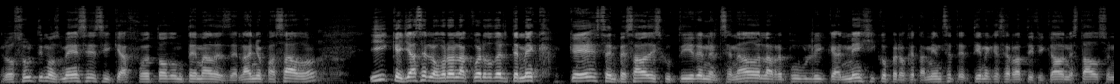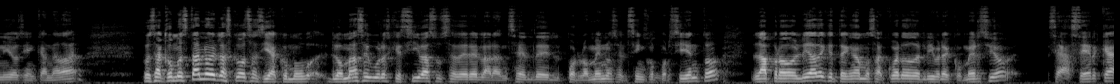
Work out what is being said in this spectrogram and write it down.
en los últimos meses y que fue todo un tema desde el año pasado y que ya se logró el acuerdo del TEMEC que se empezaba a discutir en el Senado de la República en México pero que también se tiene que ser ratificado en Estados Unidos y en Canadá. Pues a como están hoy las cosas y a como lo más seguro es que sí va a suceder el arancel del por lo menos el 5%, la probabilidad de que tengamos acuerdo de libre comercio se acerca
